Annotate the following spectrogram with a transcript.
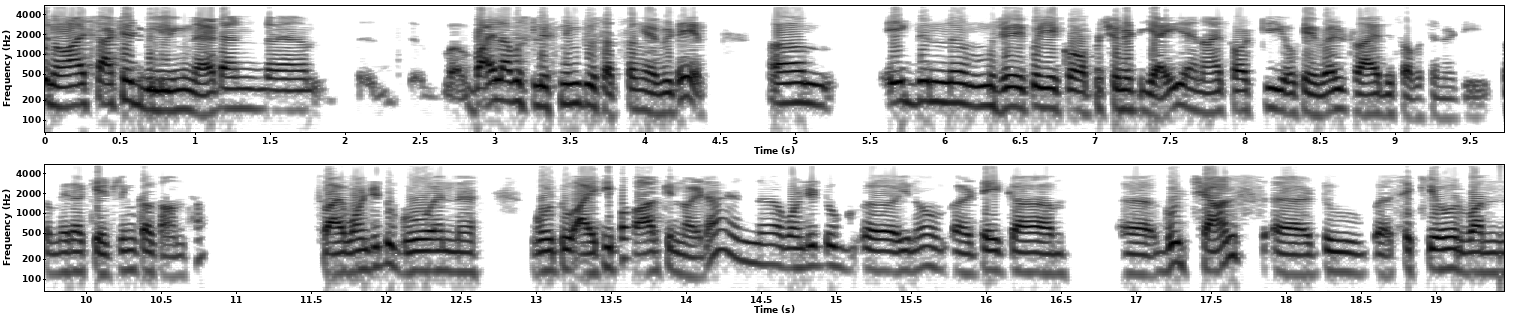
you know I started believing that and while I was listening to satsang every day एक दिन मुझे कोई एक अपॉर्चुनिटी आई एंड आई थॉट की okay well try this opportunity so मेरा केटरिंग का काम था। So I wanted to go and go to I T park in Noida and wanted to you know take good chance to secure one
